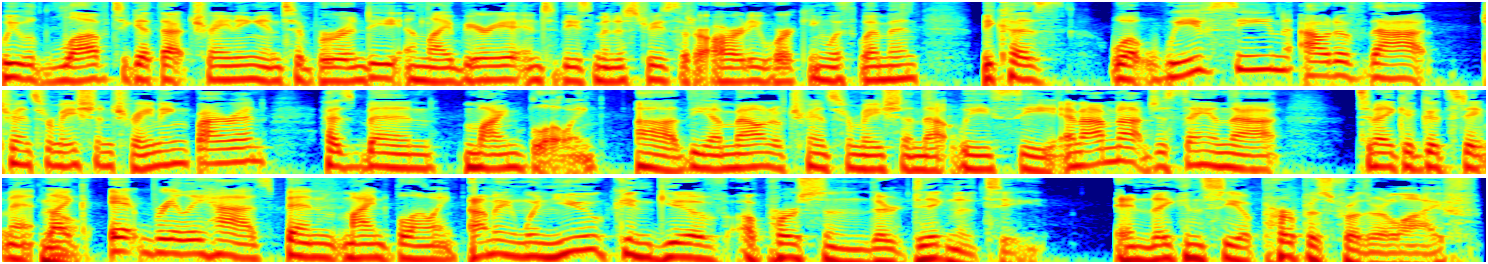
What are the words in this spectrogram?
We would love to get that training into Burundi and Liberia, into these ministries that are already working with women, because what we've seen out of that transformation training, Byron, has been mind blowing. Uh, the amount of transformation that we see, and I'm not just saying that to make a good statement. No. Like it really has been mind blowing. I mean, when you can give a person their dignity and they can see a purpose for their life,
